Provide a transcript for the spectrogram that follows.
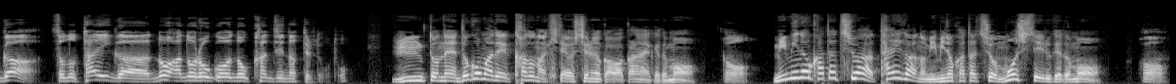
が、そのタイガーのあのロゴの感じになってるってこうーんとね、どこまで過度な期待をしてるのかわからないけども、と耳の形は、タイガーの耳の形を模しているけども、うん。は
